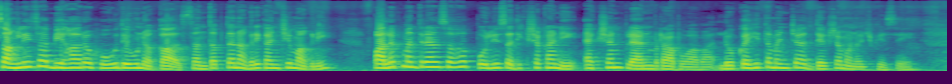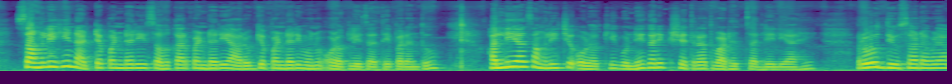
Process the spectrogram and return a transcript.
सांगलीचा बिहार होऊ देऊ नका संतप्त नागरिकांची मागणी. पालकमंत्र्यांसह पोलीस अधीक्षकांनी ॲक्शन प्लॅन राबवावा. लोकहित मंच अध्यक्ष मनोज भिसे. सांगली ही नाट्य पंढरी सहकार पंढरी आरोग्य पंढरी म्हणून ओळखली जाते. परंतु हल्ली या सांगलीची ओळख ही गुन्हेगारी क्षेत्रात वाढत चाललेली आहे. रोज दिवसाढवळ्या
